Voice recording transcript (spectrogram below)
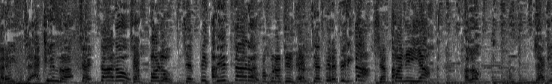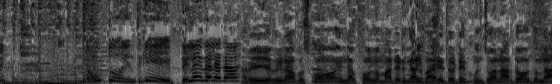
అరే జాక్లిన్ రా. చెప్తాడు. చెప్పడు చెప్పి తీర్తాడు. తప్పకుండా హలో జాక్లిన్? డౌట్ ఇంతకీ పెళ్ళైందా లేదా? అరే ఎర్రినా పుష్పం ఇందాక ఫోన్లో మాట్లాడింది అది భార్యతో కొంచెం అన్న అర్థం అవుతుందా?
